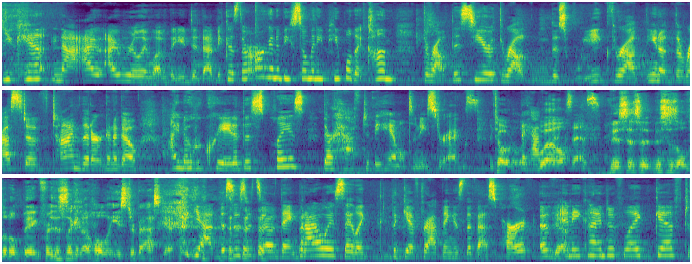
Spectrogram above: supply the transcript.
You can't not. I, I really love that you did that because there are going to be so many people that come throughout this year, throughout this week, throughout you know the rest of time that are going to go. I know who created this place. There have to be Hamilton Easter eggs. Totally. They have well, to exist. this is a, this is a little big for this is like in a whole Easter basket. yeah, this is its own thing. But I always say like the gift wrapping is the best part of Yeah. any kind of like gift.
